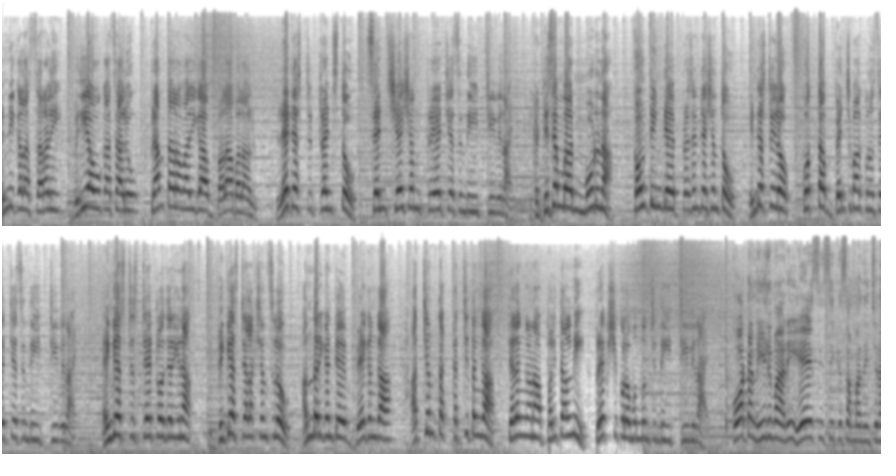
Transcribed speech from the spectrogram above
ఎన్నికల సరళి విజయ అవకాశాలు ప్రాంతాల వారీగా బలాబలాలు. లేటెస్ట్ ట్రెండ్స్తో సెన్సేషన్ క్రియేట్ చేసింది టీవీ నైన్. ఇక డిసెంబర్ మూడున కౌంటింగ్ డే ప్రెజెంటేషన్తో ఇండస్ట్రీలో కొత్త బెంచ్ మార్క్ను సెట్ చేసింది టీవీ నైన్. యంగెస్ట్ స్టేట్లో జరిగిన బిగ్గెస్ట్ ఎలక్షన్స్లో అందరికంటే వేగంగా అత్యంత ఖచ్చితంగా తెలంగాణ ఫలితాల్ని ప్రేక్షకుల ముందుంచింది టీవీ నైన్. కోట నీలిమ అని ఏఐసిసికి సంబంధించిన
